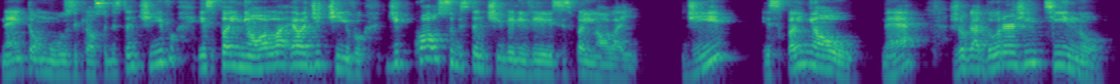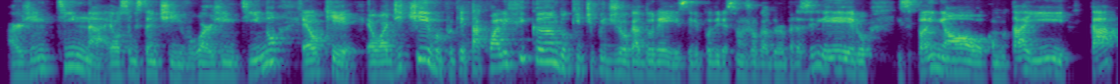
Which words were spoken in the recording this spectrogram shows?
Né? Então, música é o substantivo, espanhola é o aditivo. De qual substantivo ele veio esse espanhola aí? De espanhol, né? Jogador argentino, Argentina é o substantivo, o argentino é o quê? É o aditivo, porque está qualificando que tipo de jogador é esse. Ele poderia ser um jogador brasileiro, espanhol, como tá aí, tá?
